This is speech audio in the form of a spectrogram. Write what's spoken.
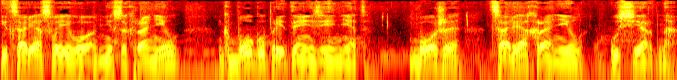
и царя своего не сохранил, к Богу претензий нет. Боже, царя хранил усердно.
